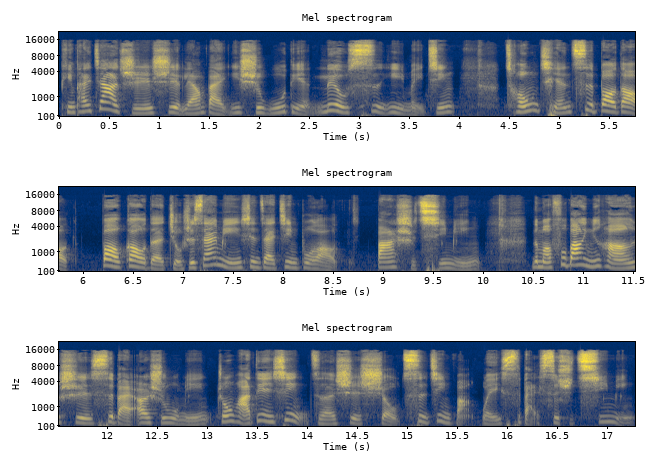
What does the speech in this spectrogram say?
品牌价值是两百一十五点六四亿美金，从前次报道报告的九十三名，现在进步了。八十七名，那么富邦银行是四百二十五名，中华电信则是首次进榜为四百四十七名。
